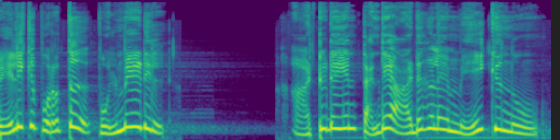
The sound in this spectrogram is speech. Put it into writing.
വേലിക്ക് പുറത്ത് പുൽമേടിൽ ആട്ടിടയൻ തന്റെ ആടുകളെ മേയ്ക്കുന്നു.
